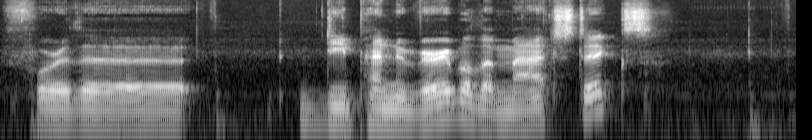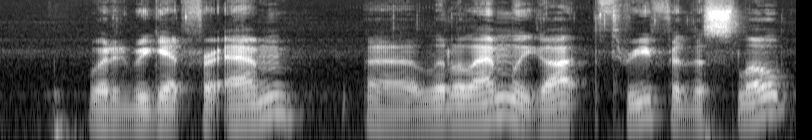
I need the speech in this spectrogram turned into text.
for the dependent variable, the matchsticks. What did we get for m? Uh, little m, we got 3 for the slope.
